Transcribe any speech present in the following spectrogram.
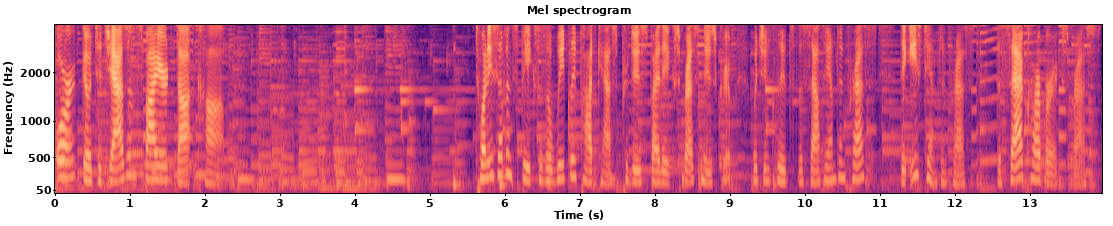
or go to jazzinspired.com. 27 Speaks is a weekly podcast produced by the Express News Group, which includes the Southampton Press, the East Hampton Press, the Sag Harbor Express,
